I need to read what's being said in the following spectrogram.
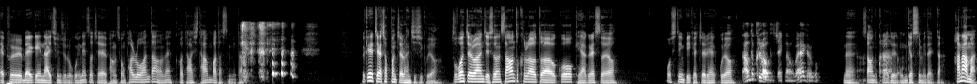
애플 맥에 있는 아이튠즈 로그인해서 제 방송 follow 한 다음에 그거 다시 다운받았습니다. 그게 제가 첫 번째로 한 짓이고요. 두 번째로 한 짓은 사운드 클라우드하고 계약을 했어요. hosting비 결제를 했고요. 사운드 클라우드 쪽에 나온 거야 결국? 네, 사운드 클라우드에 옮겼습니다, 일단. 하나만.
